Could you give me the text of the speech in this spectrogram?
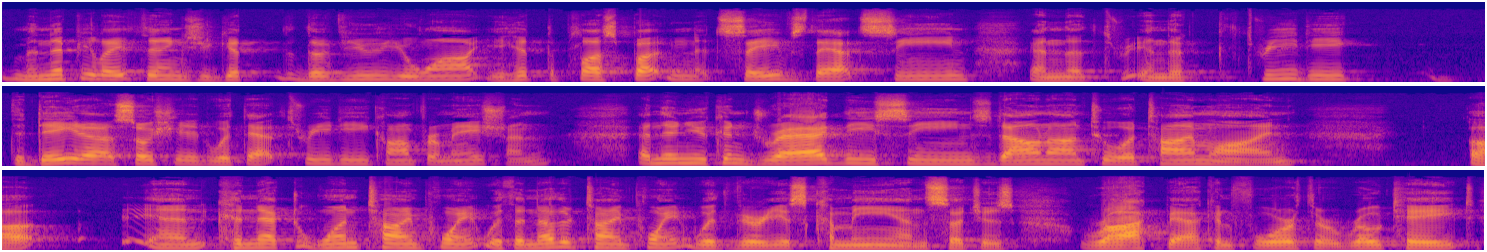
manipulate things, you get the view you want, you hit the plus button, it saves that scene and the, and the 3D, the data associated with that 3D confirmation. And then you can drag these scenes down onto a timeline uh, and connect one time point with another time point with various commands such as rock back and forth or rotate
